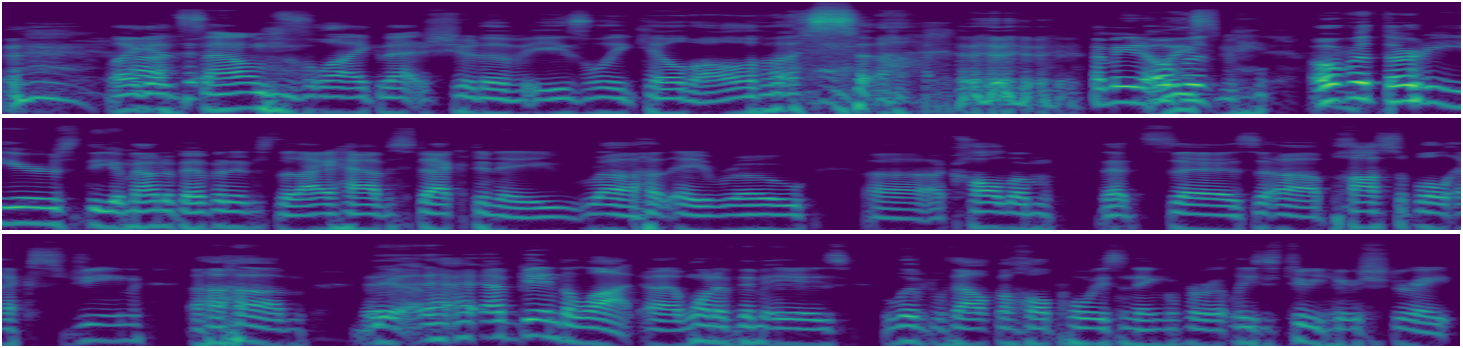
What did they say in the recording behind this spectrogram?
like Uh, it sounds like that should have easily killed all of us. I mean, At over me. over 30 years, the amount of evidence that I have stacked in a uh, a row, uh, a column that says uh, possible X gene, um, Yeah. I- I've gained a lot. Uh, one of them is lived with alcohol poisoning for at least two years straight.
